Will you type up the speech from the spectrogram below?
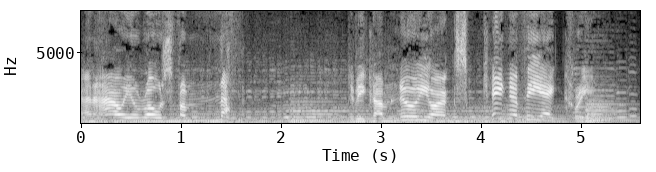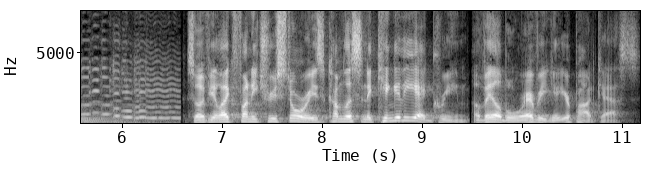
and how he rose from nothing to become New York's King of the Egg Cream. So if you like funny true stories, come listen to King of the Egg Cream, available wherever you get your podcasts.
